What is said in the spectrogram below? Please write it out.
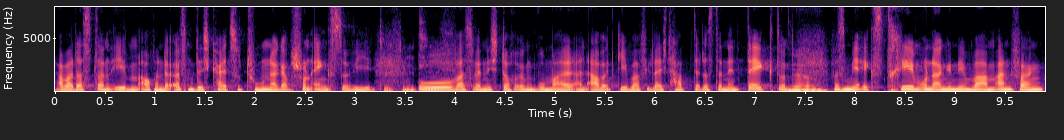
aber das dann eben auch in der Öffentlichkeit zu tun, da gab es schon Ängste wie, Definitiv. oh, was, wenn ich doch irgendwo mal einen Arbeitgeber vielleicht habe, der das dann entdeckt und ja. was mir extrem unangenehm war am Anfang.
